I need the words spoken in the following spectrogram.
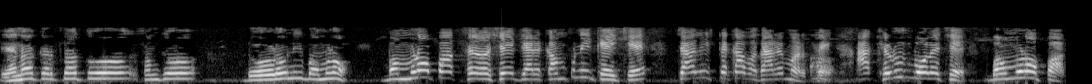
એના કરતા તો સમજો દોડોની બમણો. બમણો પાક થયો છે જ્યારે કંપની કહે છે ચાલીસ ટકા વધારે મળશે. આ ખેડૂત બોલે છે બમણો પાક.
